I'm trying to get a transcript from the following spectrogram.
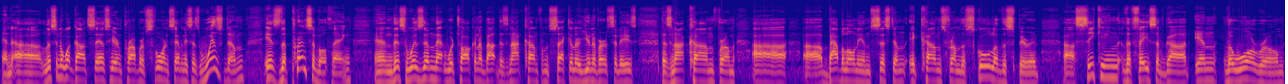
And uh, listen to what God says here in Proverbs 4 and 7. He says, Wisdom is the principal thing. And this wisdom that we're talking about does not come from secular universities, does not come from uh, uh, Babylonian system. It comes from the school of the Spirit, uh, seeking the face of God in the war room,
